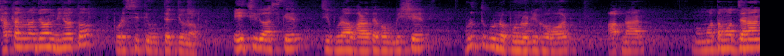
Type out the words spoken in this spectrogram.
সাতান্ন জন নিহত, পরিস্থিতি উদ্বেগজনক। এই ছিল আজকের ত্রিপুরা, ভারত এবং বিশ্বের গুরুত্বপূর্ণ পনেরোটি খবর। আপনার মতামত জানান,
